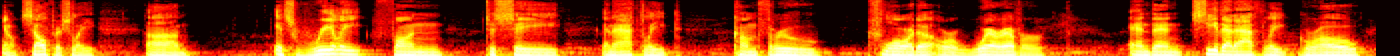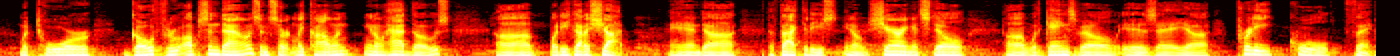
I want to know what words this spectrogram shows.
you know, selfishly, um, it's really fun to see an athlete come through Florida or wherever, and then see that athlete grow mature, go through ups and downs, and certainly Colin, you know, had those. Uh, but he's got a shot, and uh, the fact that he's you know sharing it still uh, with Gainesville is a uh, pretty cool thing.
